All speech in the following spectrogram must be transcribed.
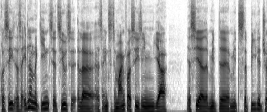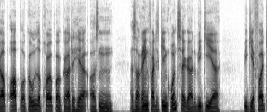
præcis, altså et eller andet at give initiativ til, eller altså incitament for at sige, sådan, jeg, jeg siger mit, uh, mit stabile job op og gå ud og prøve på at gøre det her, og sådan, altså rent faktisk give en grund til at gøre det. Vi giver, vi giver folk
